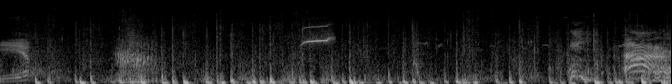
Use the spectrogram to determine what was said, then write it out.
Yep. Yep.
